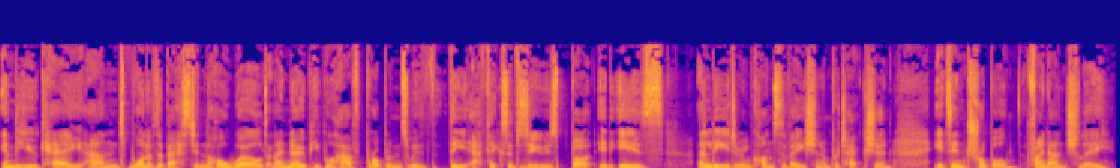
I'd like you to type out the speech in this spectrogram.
in the UK and one of the best in the whole world. And I know people have problems with the ethics of zoos, but it is a leader in conservation and protection. It's in trouble financially,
